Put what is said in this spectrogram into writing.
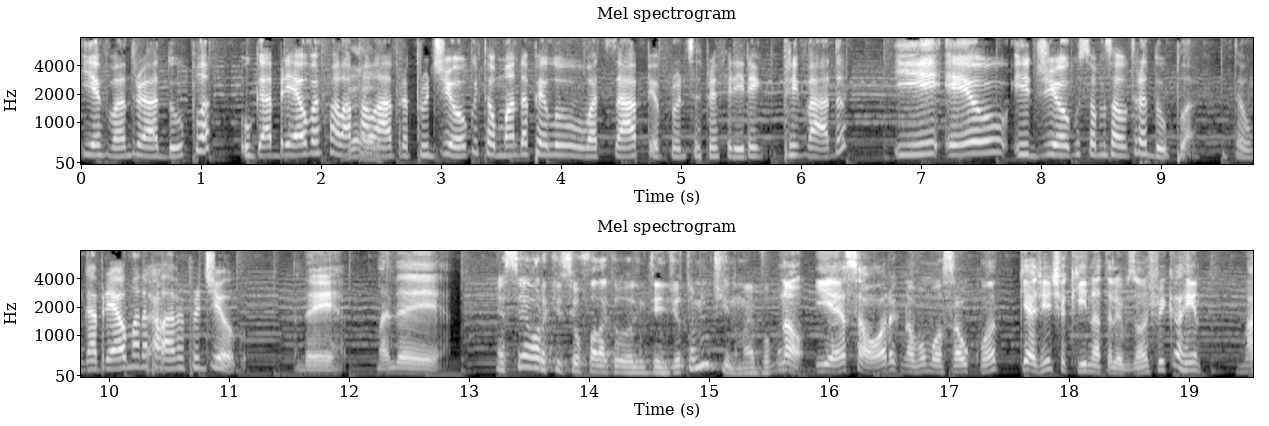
e Evandro é a dupla. O Gabriel vai falar a palavra pro Diogo, então manda pelo WhatsApp ou por onde vocês preferirem, privado. E eu e Diogo somos a outra dupla. Então, o Gabriel manda a Tá. palavra pro Diogo. Manda aí. Manda aí. Essa é a hora que se eu falar que eu entendi, eu tô mentindo, mas vamos Não, e essa hora que nós vamos mostrar o quanto que a gente aqui na televisão a gente fica rindo. Manda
